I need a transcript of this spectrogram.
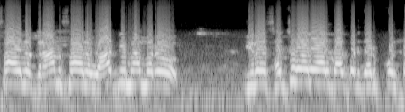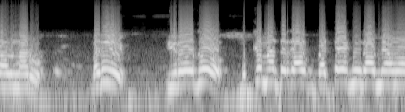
స్థాయిలో గ్రామ స్థాయిలో వార్డు మెంబరు ఈరోజు సచివాలయాల దాకా కూడా జరుపుకుంటా ఉన్నారు. మరి ఈ రోజు ముఖ్యమంత్రి గారికి ప్రత్యేకంగా మేము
